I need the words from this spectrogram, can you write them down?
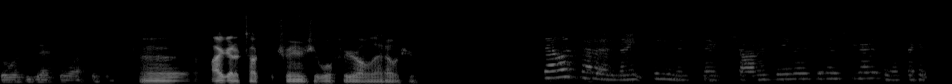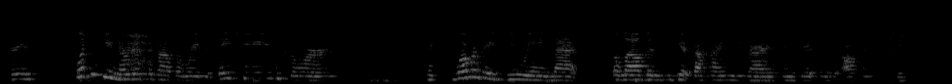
With you guys to watch it? Uh I gotta talk to the trainers here. We'll figure all that out here. Dallas had a nineteen to six shot advantage against you guys in the second period. What did you notice about the way that they changed or like what were they doing that allowed them to get behind you guys and get those offensive chances?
